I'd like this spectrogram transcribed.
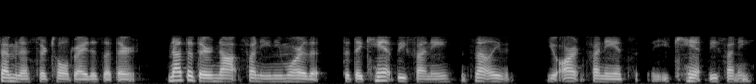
feminists are told, right? Is that they're not that they're not funny anymore, that, that they can't be funny. It's not even you aren't funny, it's that you can't be funny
